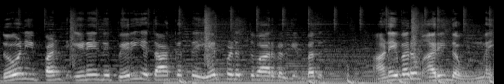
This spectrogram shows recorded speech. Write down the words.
தோனி பண்ட் இணைந்து பெரிய தாக்கத்தை ஏற்படுத்துவார்கள் என்பது அனைவரும் அறிந்த உண்மை.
